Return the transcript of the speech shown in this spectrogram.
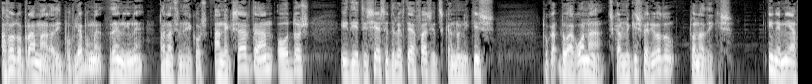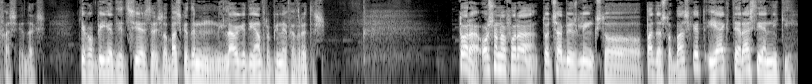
Αυτό το πράγμα δηλαδή που βλέπουμε δεν είναι Παναθηναϊκός. Ανεξάρτητα αν όντως η διαιτησία στην τελευταία φάση της κανονικής, του, του αγώνα της κανονικής περίοδου τον αδίκησε. Είναι μία φάση, εντάξει. Και έχω πει για διαιτησία στο μπάσκετ δεν μιλάω γιατί οι άνθρωποι είναι εφευρέτες. Τώρα, όσον αφορά το Champions League στο, πάντα στο μπάσκετ, η ΑΕΚ τεράστια νίκη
